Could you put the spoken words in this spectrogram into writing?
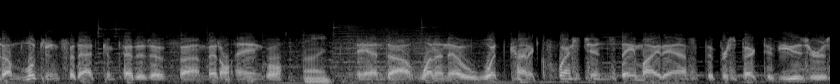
So I'm looking for that competitive uh, middle angle Right. and uh, want to know what kind of questions they might ask the prospective users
